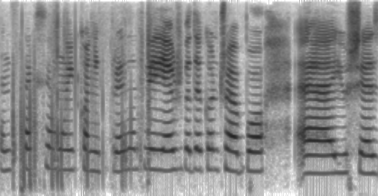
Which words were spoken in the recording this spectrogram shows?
Więc tak się mój konik prezentuje. Ja już będę kończyła, bo e, już jest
